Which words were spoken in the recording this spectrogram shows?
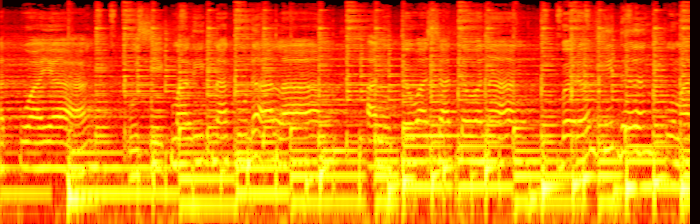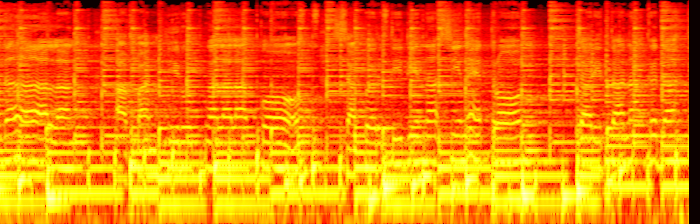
lihat wayang musik Malik naku dalam anu tewasa tewenang berem hidung kumadalang apan hirup ngalalako seperti dina sinetron. Cari tanah kedah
